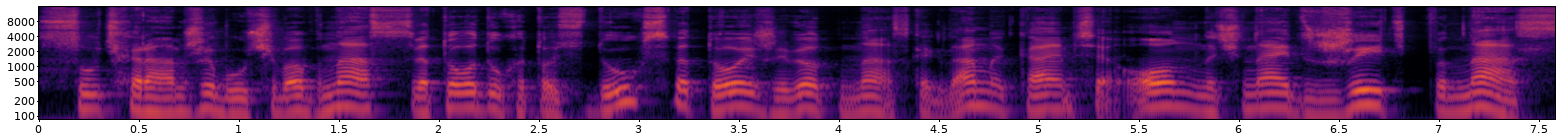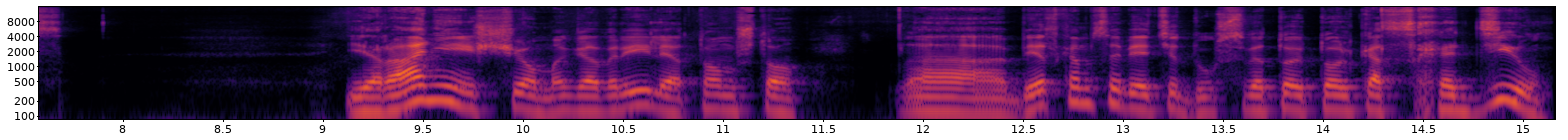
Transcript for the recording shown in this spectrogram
суть храм живущего в нас, Святого Духа. То есть Дух Святой живет в нас. Когда мы каемся, Он начинает жить в нас. И ранее еще мы говорили о том, что а, в Ветхом Завете Дух Святой только сходил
